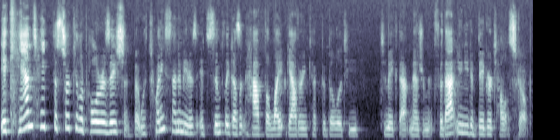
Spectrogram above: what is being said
It can take the circular polarization, but with 20 centimeters, it simply doesn't have the light gathering capability to make that measurement. For that, you need a bigger telescope.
